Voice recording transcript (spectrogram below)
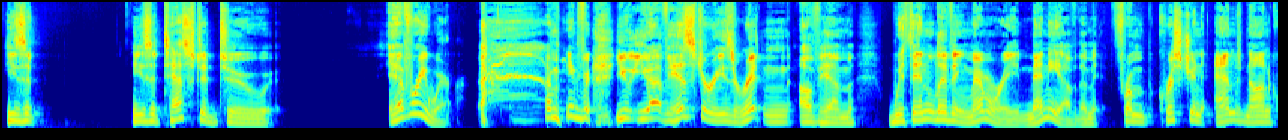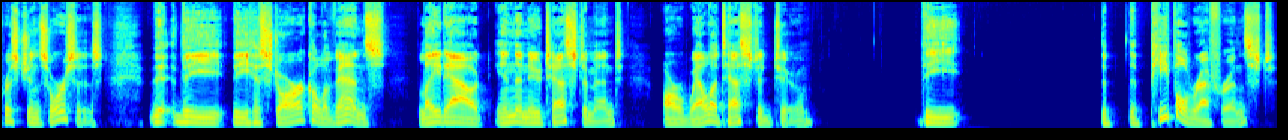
he's a he's attested to everywhere. I mean, you you have histories written of him within living memory, many of them from Christian and non-Christian sources. The the, the historical events laid out in the New Testament are well attested to. The the the people referenced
